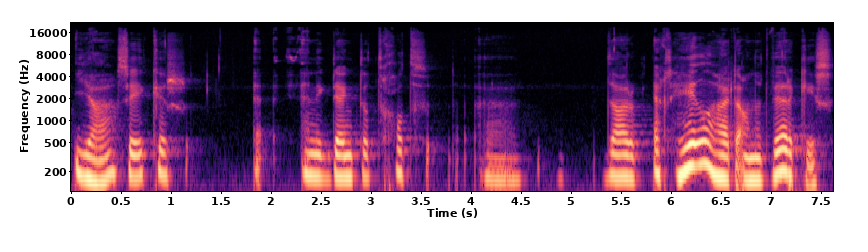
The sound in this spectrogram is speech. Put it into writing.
Ja, zeker. Eh, En ik denk dat God eh, daar echt heel hard aan het werk is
